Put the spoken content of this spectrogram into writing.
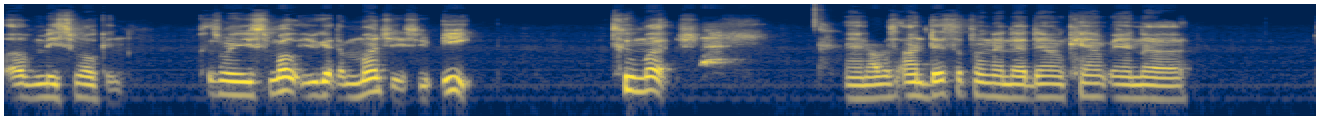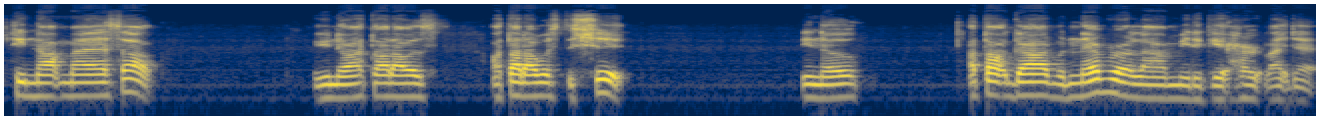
of me smoking, because when you smoke, you get the munchies. You eat too much, and I was undisciplined in that damn camp, and uh, he knocked my ass out. You know, I thought I was I thought I was the shit. You know, I thought God would never allow me to get hurt like that.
